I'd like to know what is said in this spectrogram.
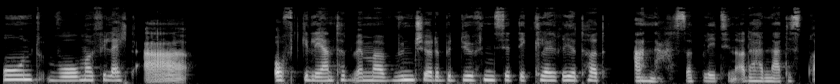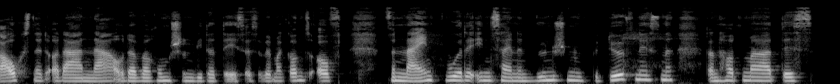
Und wo man vielleicht auch oft gelernt hat, wenn man Wünsche oder Bedürfnisse deklariert hat, ah na, so Blödsinn, oder na, das brauchst nicht, oder ah na, oder warum schon wieder das. Also wenn man ganz oft verneint wurde in seinen Wünschen und Bedürfnissen, dann hat man das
